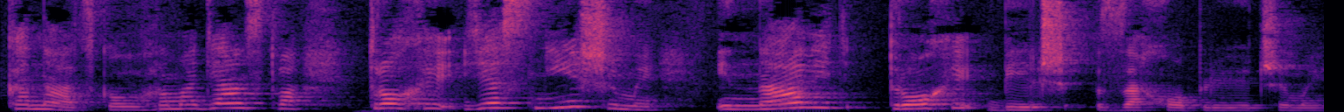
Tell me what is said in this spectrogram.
канадського громадянства трохи яснішими і навіть трохи більш захоплюючими.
